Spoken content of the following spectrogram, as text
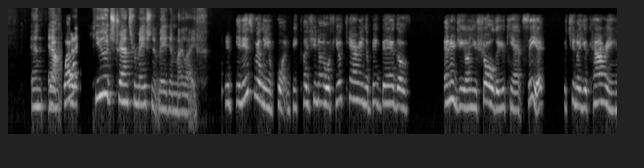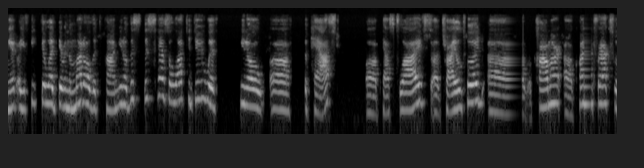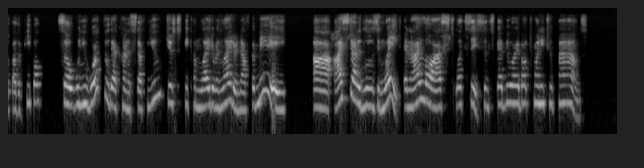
And, and yeah, well, what a huge transformation it made in my life. It, it is really important because you know if you're carrying a big bag of energy on your shoulder you can't see it but you know you're carrying it or your feet feel like they're in the mud all the time. You know this this has a lot to do with you know uh the past uh, past lives, uh, childhood, uh, karma, uh, contracts with other people. So when you work through that kind of stuff, you just become lighter and lighter. Now, for me, uh, I started losing weight and I lost, let's see, since February, about 22 pounds.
